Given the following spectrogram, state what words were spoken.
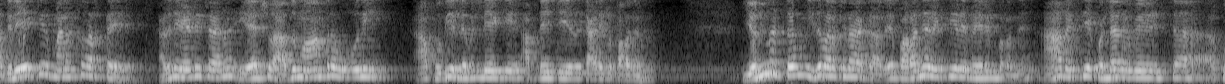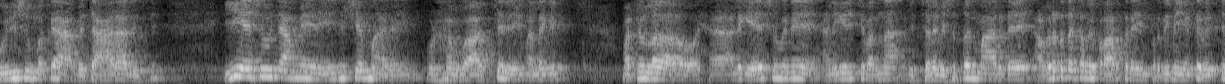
അതിലേക്ക് മനസ്സ് വരട്ടെ. അതിന് വേണ്ടിയിട്ടാണ് യേശു അത് മാത്രം ഊന്നി ആ പുതിയ ലെവലിലേക്ക് അപ്ഡേറ്റ് ചെയ്ത് കാര്യങ്ങൾ പറഞ്ഞത്. എന്നിട്ടും ഇത് മനസ്സിലാക്കാതെ പറഞ്ഞ വ്യക്തിയുടെ പേരും പറഞ്ഞ് ആ വ്യക്തിയെ കൊല്ലാതെ ഉപയോഗിച്ച കുരിശും ഒക്കെ വെച്ച് ആരാധിച്ച് ഈ യേശുവിന്റെ അമ്മേനെയും ശിഷ്യന്മാരെയും അച്ഛനെയും അല്ലെങ്കിൽ മറ്റുള്ള അല്ലെങ്കിൽ യേശുവിനെ അനുകരിച്ച് വന്ന ചില വിശുദ്ധന്മാരുടെ അവരുടെ തക്ക പ്രാർത്ഥനയും പ്രതിമയും ഒക്കെ വെച്ച്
